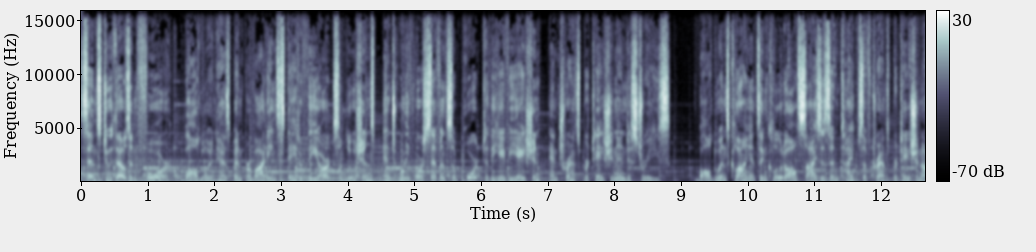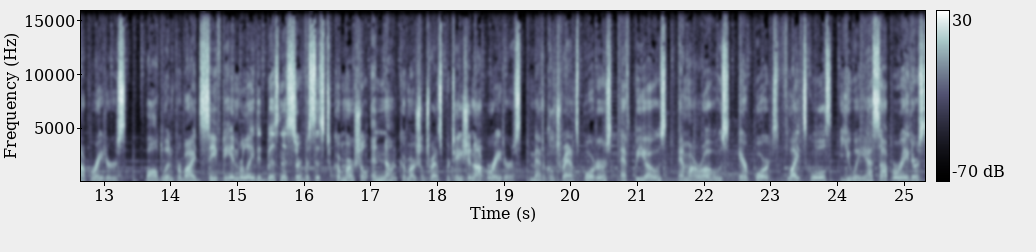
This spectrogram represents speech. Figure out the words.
Since 2004, Baldwin has been providing state of the art solutions and 24 7 support to the aviation and transportation industries. Baldwin's clients include all sizes and types of transportation operators. Baldwin provides safety and related business services to commercial and non commercial transportation operators, medical transporters, FBOs, MROs, airports, flight schools, UAS operators,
